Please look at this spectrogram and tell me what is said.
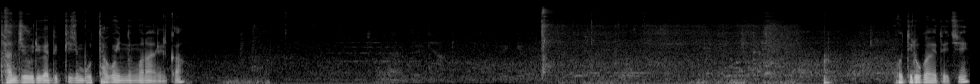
단지 우리가 느끼지 못하고 있는 건 아닐까? 어디로 가야 되지?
